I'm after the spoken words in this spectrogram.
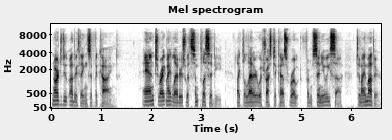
nor to do other things of the kind, and to write my letters with simplicity like the letter which Rusticus wrote from Sinuessa to my mother,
